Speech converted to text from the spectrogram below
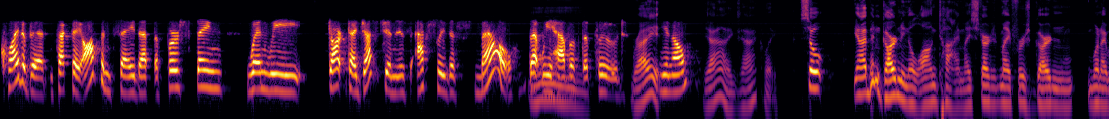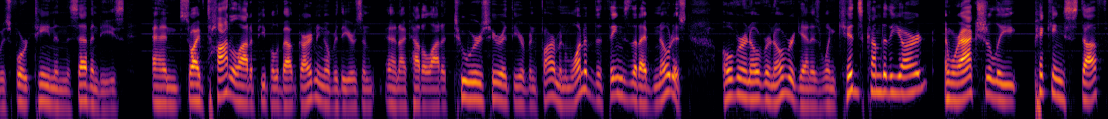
quite a bit. In fact, they often say that the first thing when we start digestion is actually the smell that mm. we have of mm. the food. Right. You know? Yeah, exactly. So, yeah, I've been gardening a long time. I started my first garden when I was 14 in the 70s. And so I've taught a lot of people about gardening over the years, and, and I've had a lot of tours here at the urban farm. And one of the things that I've noticed over and over and over again is when kids come to the yard and we're actually picking stuff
